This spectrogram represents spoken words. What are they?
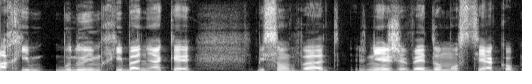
a chyb, budú im chýbať nejaké, by som povedal, nie že vedomosti, ako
